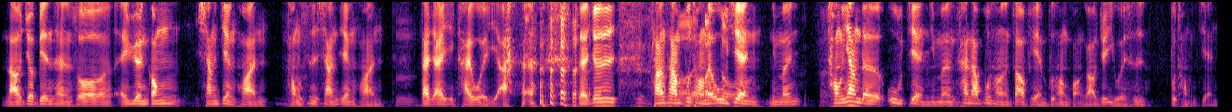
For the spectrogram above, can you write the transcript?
然后就变成说，哎，员工相见欢，同事相见欢，嗯，大家一起开尾牙，对，就是常常不同的物件，你们。同样的物件，你们看到不同的照片、不同广告，就以为是不同间，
